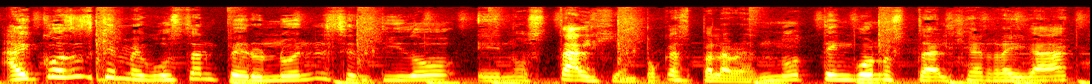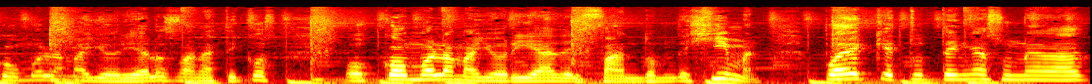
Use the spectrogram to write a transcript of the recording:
hay cosas que me gustan, pero no en el sentido eh, nostalgia, en pocas palabras. No tengo nostalgia arraigada como la mayoría de los fanáticos o como la mayoría del fandom de He-Man. Puede que tú tengas una edad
